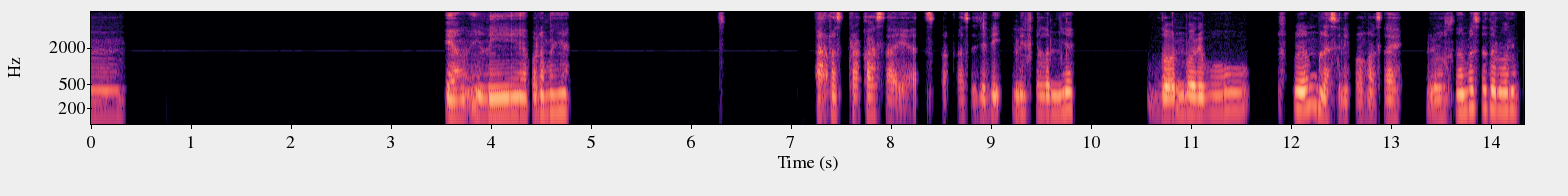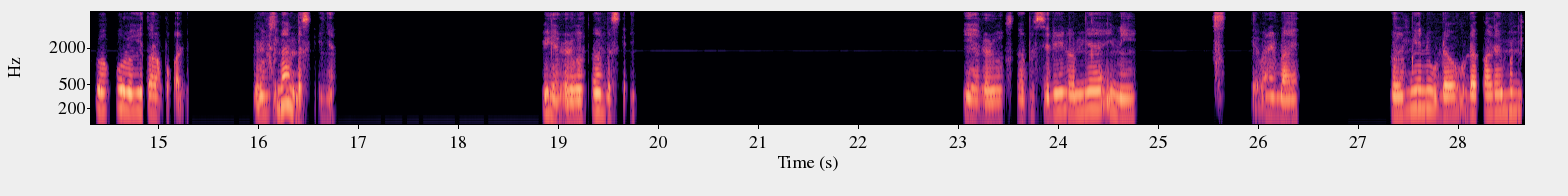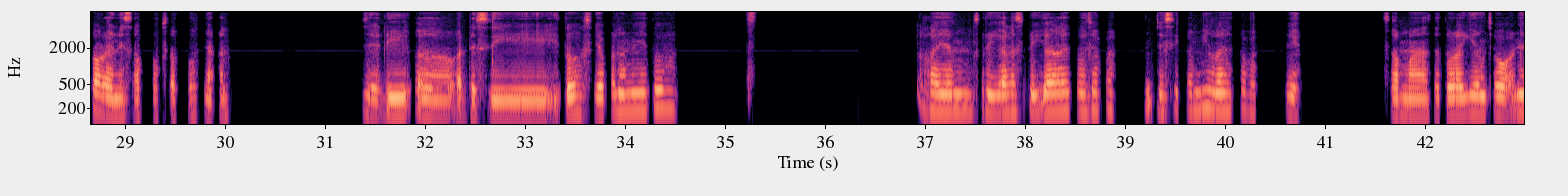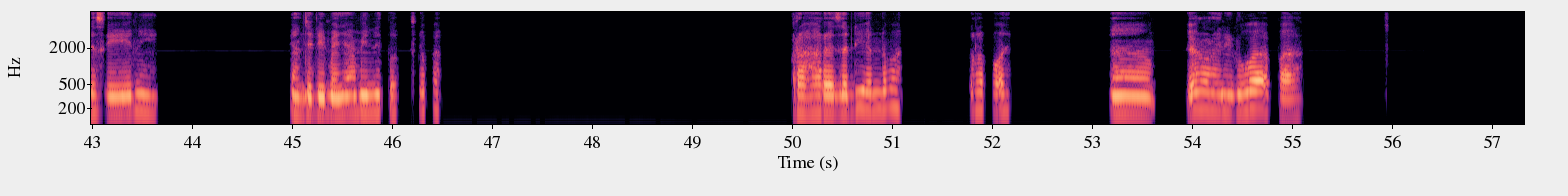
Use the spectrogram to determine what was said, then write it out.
yang ini apa namanya? Ernest Prakasa ya Ernest Prakasa. Jadi ini filmnya tahun 2019 ini kalau nggak salah 2019 atau 2020 gitu lah pokoknya. 2019 kayaknya. Iya 2019 kayaknya. Iya 2019 jadi filmnya ini gimana bilang ya filmnya ini udah udah paling mentol ini self love self love nya kan jadi eh, ada si itu siapa namanya itu? Lah yang serigala serigala itu siapa? Jessica Mila apa? Iya. sama satu lagi yang cowoknya si ini yang jadi Benyamin itu siapa? Raha Reza Dian apa itulah pokoknya. Ya orang ini dua apa?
